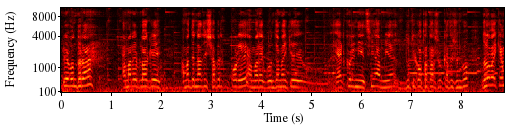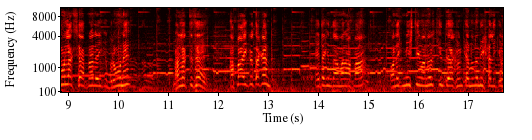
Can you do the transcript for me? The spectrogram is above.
প্রিয় বন্ধুরা আমার এই ব্লগে আমাদের নাজির সাহেবের পরে আমার এক বনজামাইকে অ্যাড করে নিয়েছি। আমি দুটি কথা তার কাছে শুনব। দুলা ভাই কেমন লাগছে আপনার এই ভ্রমণে? ভালো লাগতেছে? আপা একটু তাকান। এটা কিন্তু আমার আপা। অনেক মিষ্টি মানুষ কিন্তু এখন কেন জানি খালি কেন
